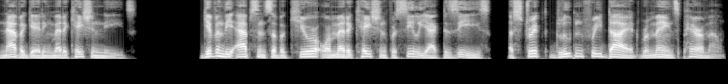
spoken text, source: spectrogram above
navigating medication needs. Given the absence of a cure or medication for celiac disease, a strict gluten-free diet remains paramount.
